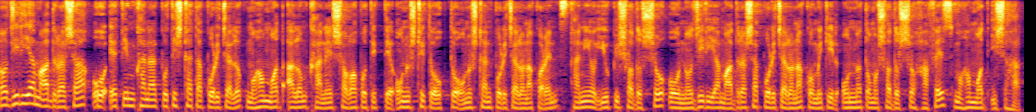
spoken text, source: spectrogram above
নজিরিয়া মাদ্রাসা ও এতিমখানার প্রতিষ্ঠাতা পরিচালক মোহাম্মদ আলম খানের সভাপতিত্বে অনুষ্ঠিত উক্ত অনুষ্ঠান পরিচালনা করেন স্থানীয় ইউপি সদস্য ও নজিরিয়া মাদ্রাসা পরিচালনা কমিটির অন্যতম সদস্য হাফেজ মোহাম্মদ ইশাহাক।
